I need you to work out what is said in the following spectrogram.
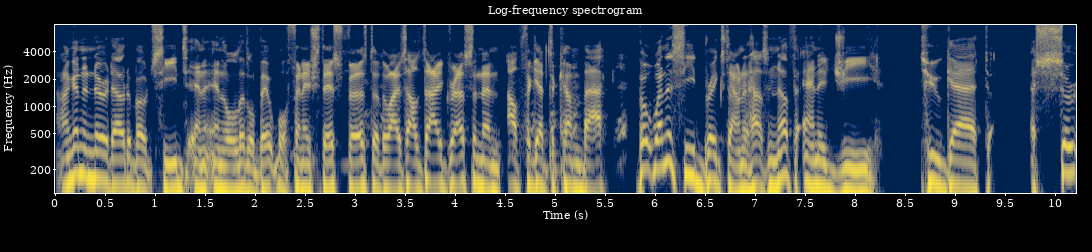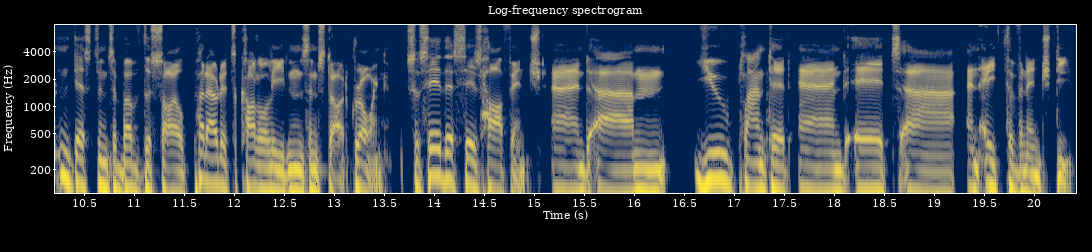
I'm going to nerd out about seeds in, in a little bit. We'll finish this first, otherwise, I'll digress and then I'll forget to come back. But when a seed breaks down, it has enough energy to get a certain distance above the soil, put out its cotyledons, and start growing. So, say this is half inch, and um, you plant it, and it's uh, an eighth of an inch deep.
